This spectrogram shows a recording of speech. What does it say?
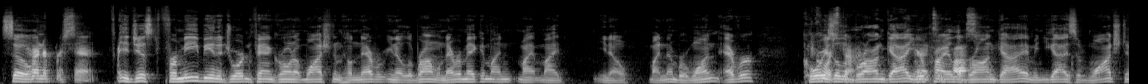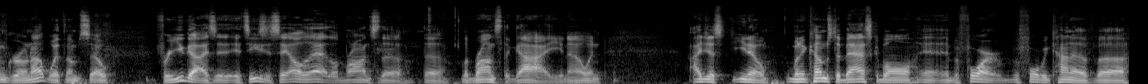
So 100%. it just for me being a Jordan fan, growing up watching him, he'll never, you know, LeBron will never make it my my my you know my number one ever. Corey's a course not. LeBron guy. You're That's probably a LeBron guy. I mean, you guys have watched him growing up with him, so for you guys, it's easy to say, "Oh, that LeBron's the the LeBron's the guy," you know. And I just, you know, when it comes to basketball, and before before we kind of, uh,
